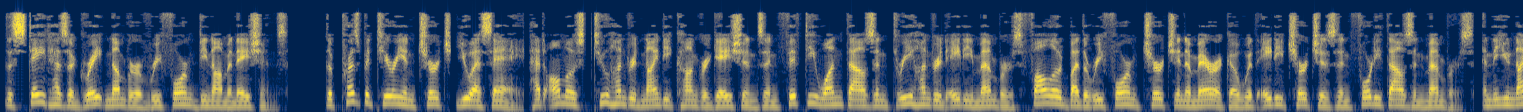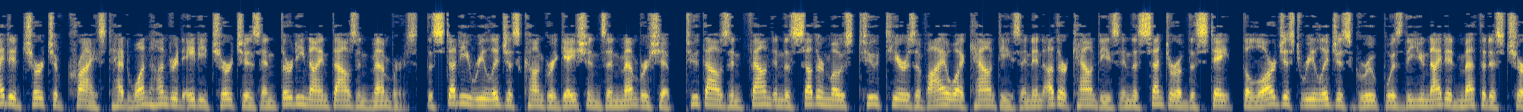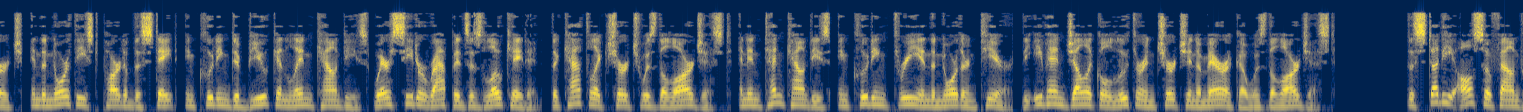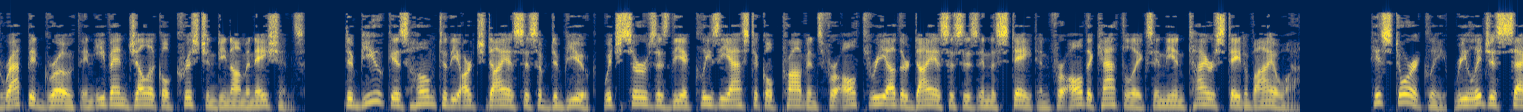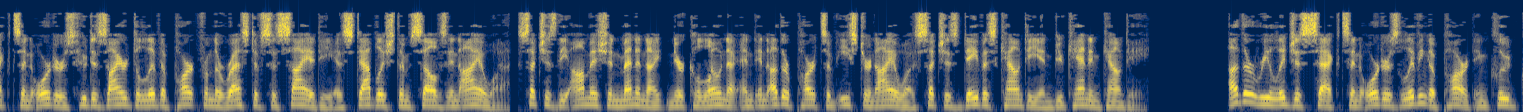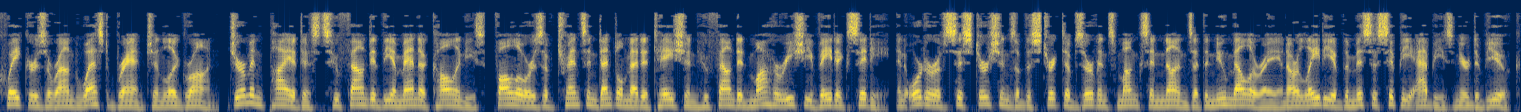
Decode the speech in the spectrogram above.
The state has a great number of Reformed denominations. The Presbyterian Church USA had almost 290 congregations and 51,380 members followed by the Reformed Church in America with 80 churches and 40,000 members, and the United Church of Christ had 180 churches and 39,000 members. The study Religious Congregations and Membership, 2000 found in the southernmost two tiers of Iowa counties and in other counties in the center of the state. The largest religious group was the United Methodist Church, in the northeast part of the state, including Dubuque Dubuque and Linn counties where Cedar Rapids is located, the Catholic Church was the largest, and in ten counties, including three in the northern tier, the Evangelical Lutheran Church in America was the largest. The study also found rapid growth in evangelical Christian denominations. Dubuque is home to the Archdiocese of Dubuque, which serves as the ecclesiastical province for all three other dioceses in the state and for all the Catholics in the entire state of Iowa. Historically, religious sects and orders who desired to live apart from the rest of society established themselves in Iowa, such as the Amish and Mennonite near Kalona and in other parts of eastern Iowa such as Davis County and Buchanan County. Other religious sects and orders living apart include Quakers around West Branch and Le Grand, German Pietists who founded the Amana colonies, followers of Transcendental Meditation who founded Maharishi Vedic City, an order of Cistercians of the strict observance monks and nuns at the New Melleray and Our Lady of the Mississippi Abbeys near Dubuque.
